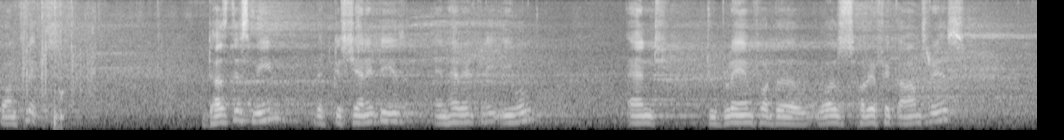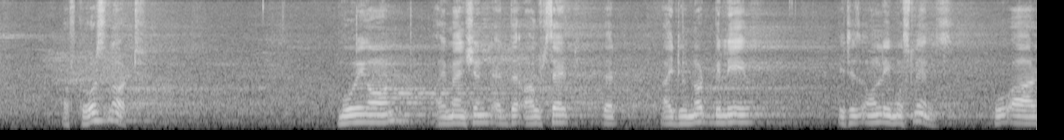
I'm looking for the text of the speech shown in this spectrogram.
conflicts. Does this mean that Christianity is inherently evil and to blame for the world's horrific arms race? Of course not. Moving on, I mentioned at the outset that I do not believe it is only Muslims who are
